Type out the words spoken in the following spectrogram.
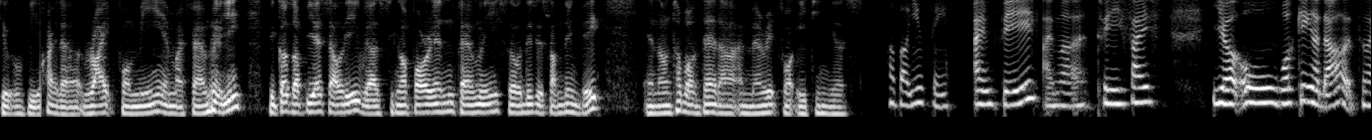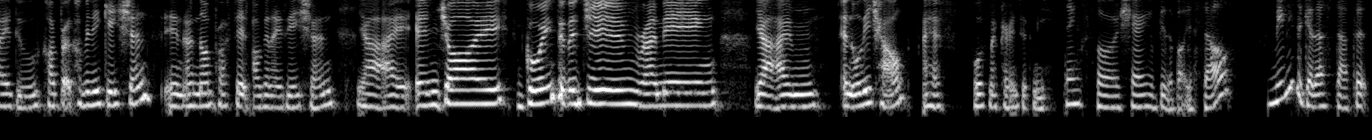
it will be quite a ride for me and my family because of PSLE. We are a Singaporean family, so this is something big. And on top of that, uh, I'm married for 18 years. How about you, Faith? I'm Faith. I'm a 25 year old working adult. So I do corporate communications in a nonprofit organization. Yeah, I enjoy going to the gym, running. Yeah, I'm an only child. I have both my parents with me. Thanks for sharing a bit about yourselves. Maybe to get us started,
